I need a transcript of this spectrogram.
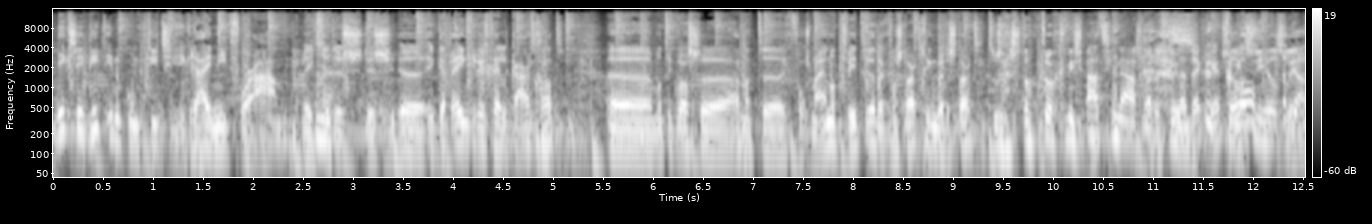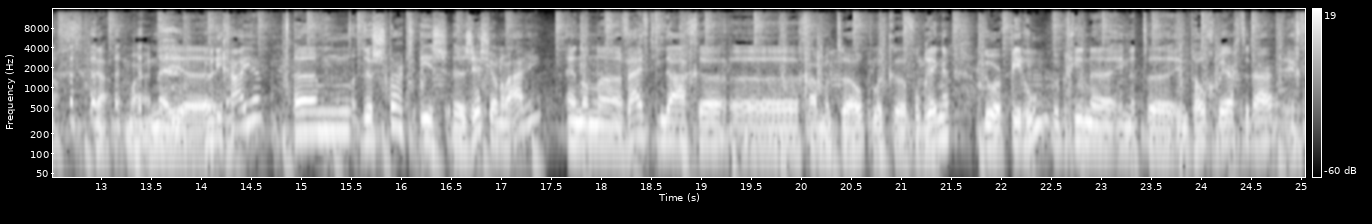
ik. Ik zit niet in een competitie. Ik rij niet vooraan. Weet je, Nee. dus, dus eh, ik heb één keer een gele kaart gehad. Eh, want ik was eh, aan het, eh, volgens mij aan het twitteren dat ik van start ging bij de start. Toen stond de organisatie naast me. dat? Dat was niet heel slim. Ja, maar nee. Eh, wanneer ga je? Ehm, de start is eh, 6 januari. En dan eh 15 dagen eh, gaan we het eh, hopelijk eh, volbrengen door Peru. We beginnen in het, eh, in het hooggebergte daar. Echt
